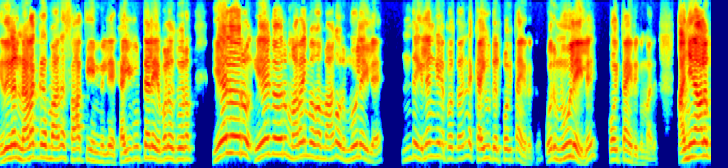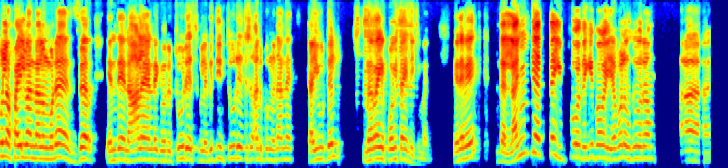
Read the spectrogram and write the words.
இதுகள் நடக்கமான சாத்தியம் இல்லையே கைவிட்டல எவ்வளவு தூரம் ஏதோ ஒரு ஏதோ ஒரு மறைமுகமாக ஒரு மூலையில இந்த இலங்கையை பொறுத்தவரை இந்த கைவிட்டல் தான் இருக்கும் ஒரு மூலையில போய்த்தான் இருக்கும் அது அஞ்சு நாளுக்குள்ள ஃபைல் வந்தாலும் கூட சார் எந்த நாளை அன்றைக்கு ஒரு டூ டேஸ்க்குள்ள வித்தின் டூ டேஸ் அனுப்புங்கன்னா அந்த கைவிட்டல் நிறைய போய்த்தான் இருக்கும் அது எனவே இந்த லஞ்சத்தை இப்போதைக்கு இப்போ எவ்வளவு தூரம் ஆஹ்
